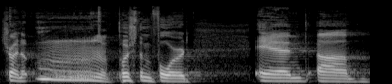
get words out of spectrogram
trying to mm, push them forward and um,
